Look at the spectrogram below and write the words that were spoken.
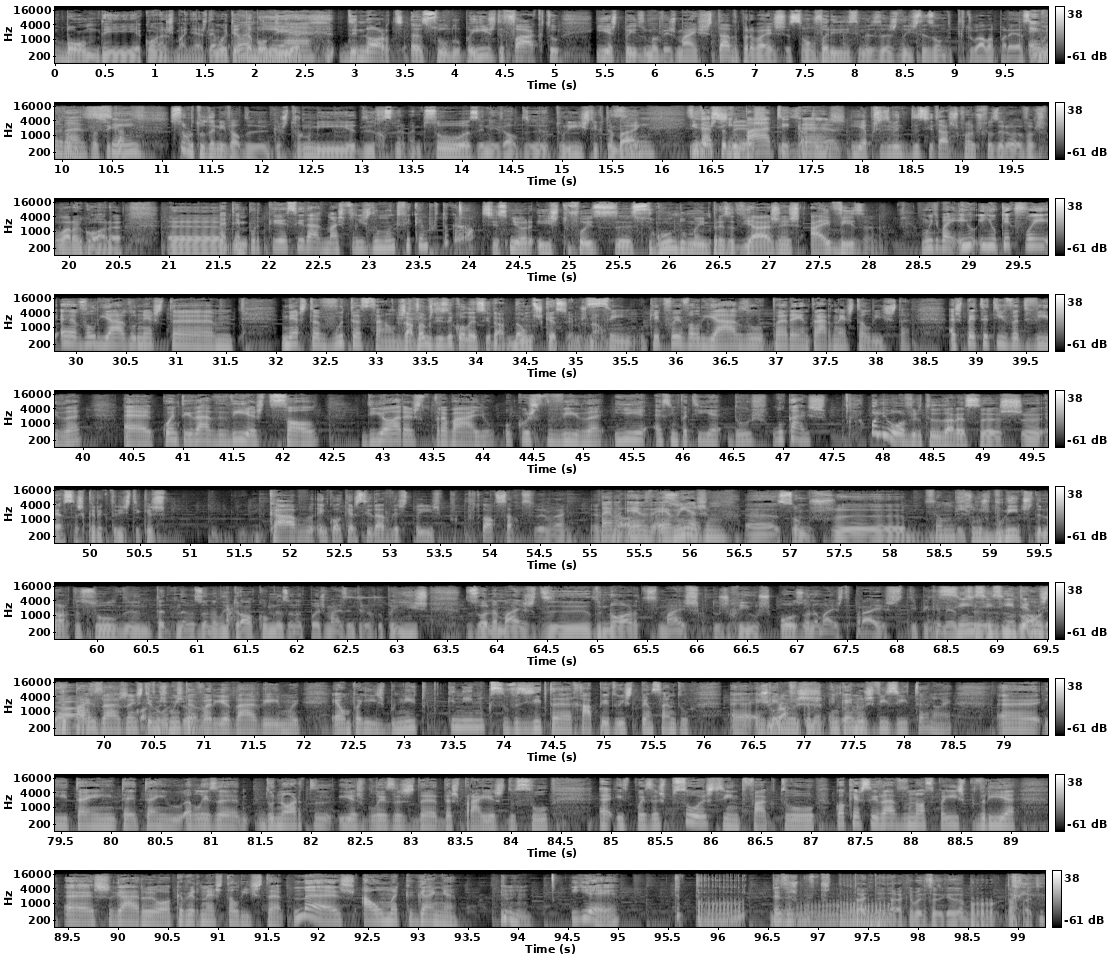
Bom dia com as manhãs da 80 Bom bom dia. dia. de norte a sul do país, de facto, e este país, uma vez mais, está de parabéns. São variedíssimas as listas onde Portugal aparece, É muito verdade, bem classificado, sim. sobretudo a nível de gastronomia, de receber bem pessoas, a nível de turístico também. Sim. Cidades simpáticas. exatamente, e é precisamente de cidades que vamos, fazer, vamos falar agora. Uh, Até porque a cidade mais feliz do mundo fica em Portugal. Sim, senhor. Isto foi se- segundo uma empresa de viagens, a Visa. Muito bem. E, e o que é que foi avaliado nesta, nesta votação? Já vamos dizer qual é a cidade, não nos esquecemos, não. Sim, o que é que foi avaliado para entrar nesta lista? A expectativa de vida, a quantidade de dias de sol, de horas de trabalho, o custo de vida e a simpatia dos locais. Olha, eu ouvir-te dar essas, eh, essas características cabe em qualquer cidade deste país, porque Portugal sabe receber bem. eh, de É- norte é- é sul. mesmo. Ah, somos, eh, Somos- somos bonitos de norte a sul, de- tanto na zona litoral como na zona depois mais interior do país, zona mais de, do norte, mais dos rios, ou zona mais de praias, tipicamente. Sim, sim, sim. Em do termos de Algarve, paisagens, Costa temos muita variedade e é um país bonito, pequenino, que se visita rápido, isto pensando eh, em, quem nos, em quem nos visita, não é? E tem, tem, tem a beleza do norte e as belezas da- das praias do sul. Eh, e depois as pessoas, sim, de facto, qualquer cidade do nosso país poderia eh, chegar ou caber nesta lista. Mas há uma que ganha. E é. Tens os Tenho, tenho, olha, acabei de fazer. Está feito.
